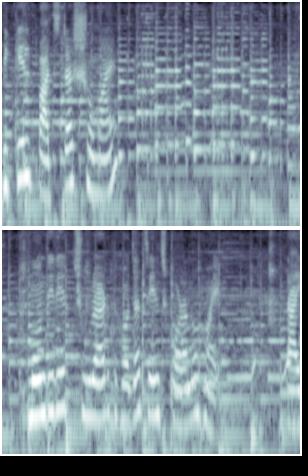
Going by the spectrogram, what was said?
বিকেল পাঁচটার সময় মন্দিরের চূড়ার ধ্বজা চেঞ্জ করানো হয়। তাই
